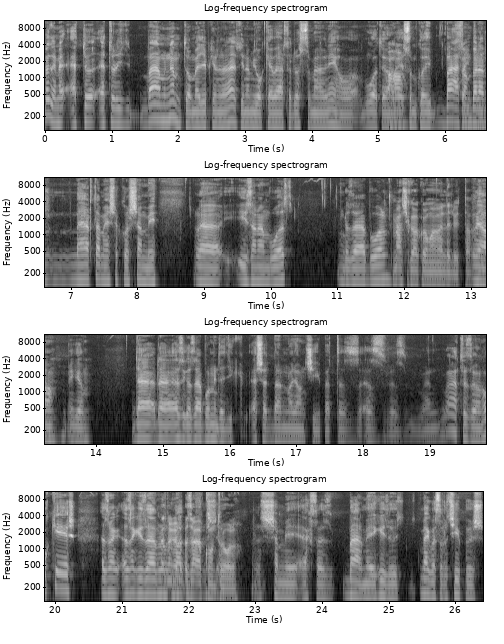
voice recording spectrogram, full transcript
És azért, mert ettől, ettől így, bár nem tudom egyébként, de lehet, hogy nem jól keverted össze, mert néha volt olyan Aha. rész, amikor így bátran bele Szerintem mertem, és akkor semmi uh, íze nem volt igazából. Másik alkalommal lelőtt a fejem. Ja, igen. De, de ez igazából mindegyik esetben nagyon csípett, ez, ez, ez, hát ez olyan oké, és ez meg, ez meg igazából Ez meg az, az a kontroll. se- semmi extra, ez bármelyik ízű, megveszed a csípős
